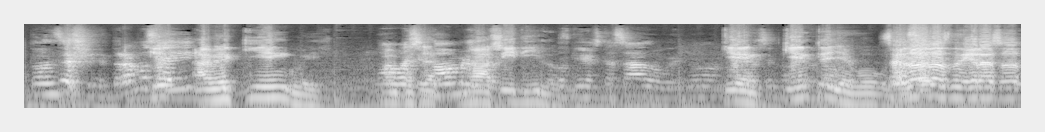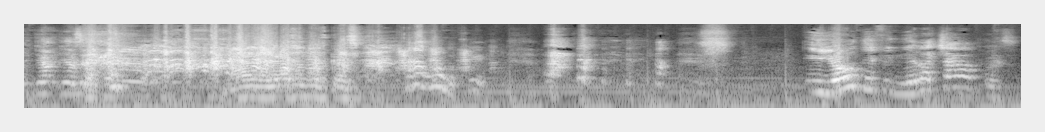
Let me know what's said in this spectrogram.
Entonces, entramos ¿quién- ahí. a ver, ¿quién, güey? No, decir Empezar- nombres. No, güey, sí, dilo. Porque es casado, güey. No, ¿Quién? ¿Quién te llevó, güey? Saludos, negrazo. Yo, yo sé. Ah, gracias, no es caso. Y yo defendí a la chava, pues.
